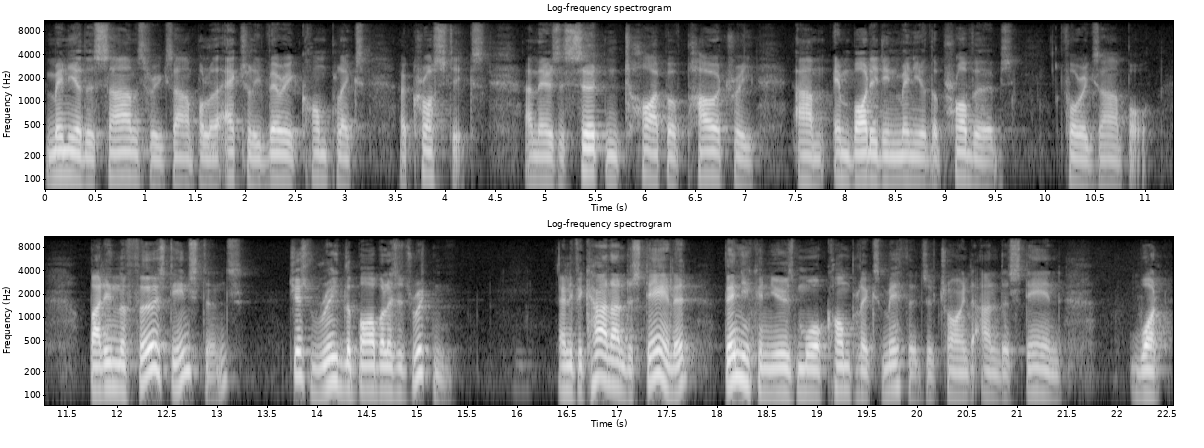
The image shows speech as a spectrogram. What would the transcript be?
many of the Psalms, for example, are actually very complex acrostics. And there's a certain type of poetry um, embodied in many of the Proverbs, for example. But in the first instance, just read the Bible as it's written. And if you can't understand it, then you can use more complex methods of trying to understand what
